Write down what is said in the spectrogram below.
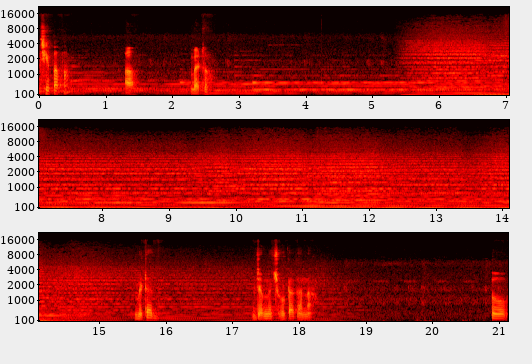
जी पापा। आओ बैठो। बेटा, जब मैं छोटा था ना तो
